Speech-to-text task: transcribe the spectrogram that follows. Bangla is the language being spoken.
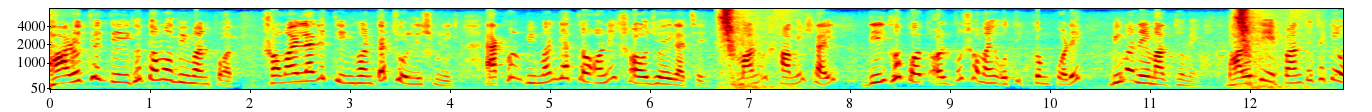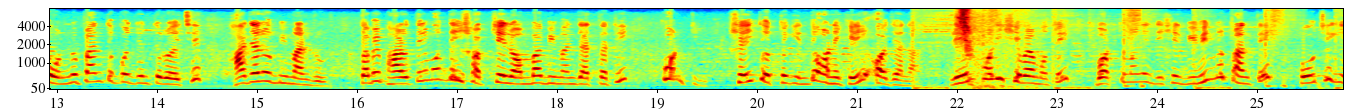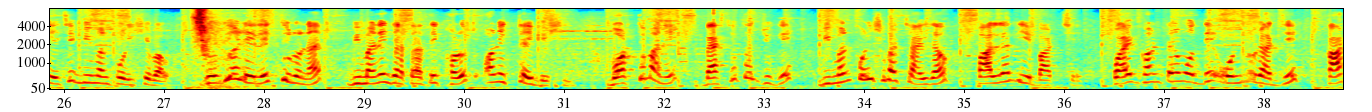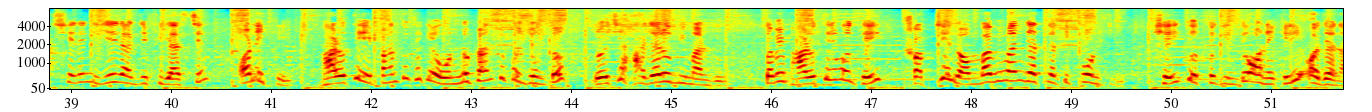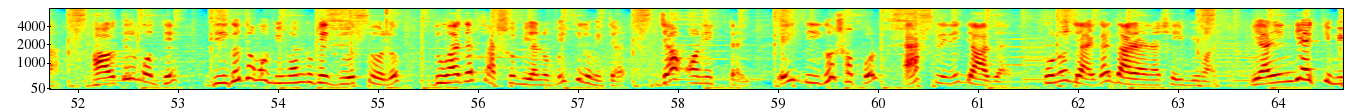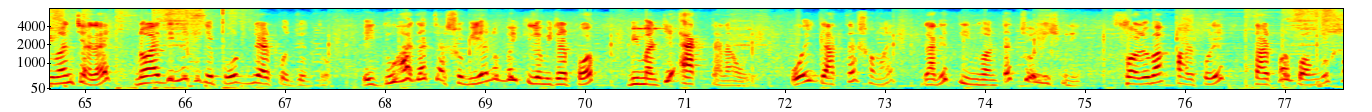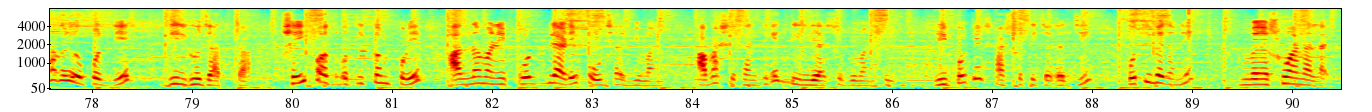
ভারতের দীর্ঘতম বিমানপথ। সময় লাগে তিন ঘণ্টা চল্লিশ মিনিট। এখন বিমান যাত্রা অনেক সহজ হয়ে গেছে। মানুষ হামেশাই দীর্ঘ পথ অল্প সময় অতিক্রম করে বিমানের মাধ্যমে। ভারতে এ প্রান্ত থেকে অন্য প্রান্ত পর্যন্ত রয়েছে হাজারো বিমান রুট। তবে ভারতের মধ্যেই সবচেয়ে লম্বা বিমান যাত্রাটি কোনটি? সেই তথ্য কিন্তু অনেকেরই অজানা। রেল পরিষেবার মতোই বর্তমানে দেশের বিভিন্ন প্রান্তে পৌঁছে গিয়েছে বিমান পরিষেবাও। যদিও রেলের তুলনায় বিমানে যাতায়াতের খরচ অনেকটাই বেশি, বর্তমানে ব্যস্ততার যুগে বিমান পরিষেবার চাহিদাও পাল্লা দিয়ে বাড়ছে। কয়েক ঘণ্টার মধ্যে অন্য রাজ্যে কাজ সেরে নিজের রাজ্যে ফিরে আসছেন অনেকেই। ভারতে এ প্রান্ত থেকে অন্য প্রান্ত পর্যন্ত রয়েছে হাজারো বিমান রুট। তবে ভারতের মধ্যেই সবচেয়ে লম্বা বিমান যাত্রাটি কোনটি, সেই তথ্য কিন্তু অনেকেরই অজানা। ভারতের মধ্যে দীর্ঘতম বিমান রুটের দূরত্ব হলো দু হাজার চারশো বিরানব্বই কিলোমিটার, যা অনেকটাই। এই দীর্ঘ সফর এক প্লেনে যাওয়া যায়। কোনো জায়গায় দাঁড়ায় না সেই বিমান। এয়ার ইন্ডিয়া একটি বিমান চালায় নয়াদিল্লি থেকে পোর্ট ব্লেয়ার পর্যন্ত। এই দু হাজার চারশো বিরানব্বই কিলোমিটার পথ বিমানটি একটানা ওড়ে। ওই যাত্রার সময় লাগে তিন ঘণ্টা চল্লিশ মিনিট। স্থলভাগ পার করে তারপর বঙ্গোপসাগরের ওপর দিয়ে দীর্ঘ যাত্রা। সেই পথ অতিক্রম করে আন্দামানের পোর্ট ব্লেয়ারে পৌঁছায় বিমান। আবার সেখান থেকে দিল্লি আসে বিমানটি। রিপোর্টে শাশ্বতী চ্যাটার্জি প্রতিবেদনে সুয়ানা লাইভ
